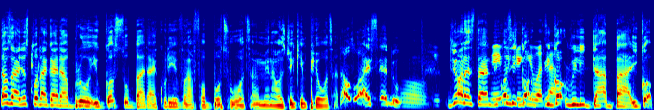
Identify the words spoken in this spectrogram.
That's why I just told that guy that, bro, it got so bad I couldn't even afford bottled water, man. I was drinking pure water. That was what I said, though. Oh. Do you understand? You're Because even it got, drinking it got really that bad. It got,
